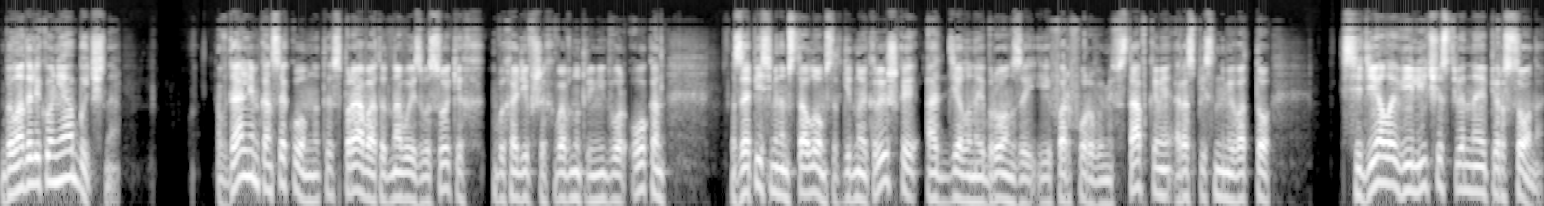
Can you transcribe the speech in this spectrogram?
была далеко необычна. В дальнем конце комнаты, справа от одного из высоких, выходивших во внутренний двор окон, за письменным столом с откидной крышкой, отделанной бронзой и фарфоровыми вставками, расписанными в отто, сидела величественная персона.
